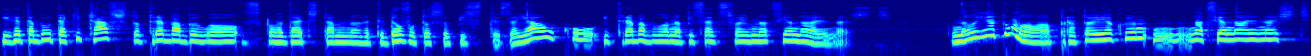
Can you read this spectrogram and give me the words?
І гэта быў такі час, што трэба было складаць там на гэты довуд асобісты заяўку і трэба было напісаць сваю нацыянальнасць. Ну я думала пра тое, якую нацыянальнасць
